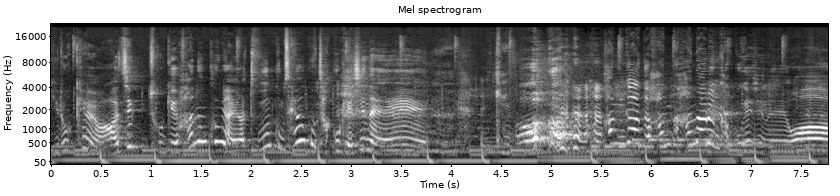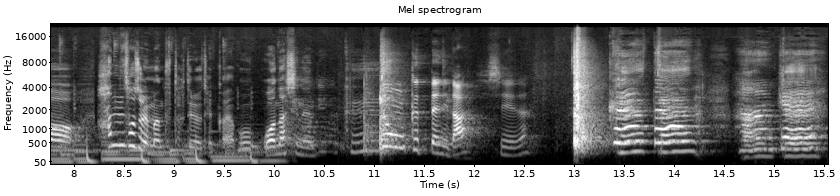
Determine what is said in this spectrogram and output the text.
이렇게 아직 저기 한 움큼이 아니라 두 움큼 세 움큼 잡고 계시네 이렇게 한 가드 한 하나를 갖고 계시네 와 한 소절만 부탁드려도 될까요 뭐 원하시는 똥 끝땐이다. 시작. 그땐 함께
